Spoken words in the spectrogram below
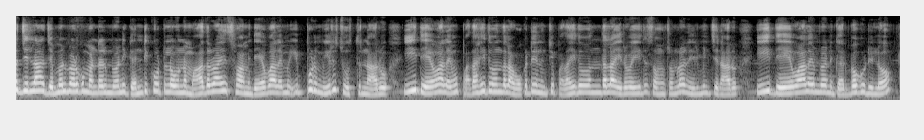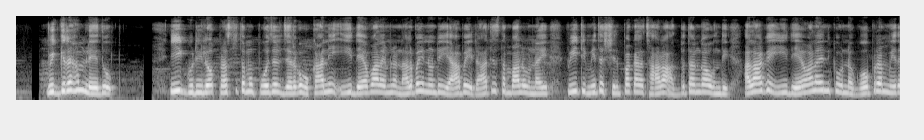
జిల్లా జమ్మలమడుగు మండలంలోని గండికోటలో ఉన్న మాధవరాయ స్వామి దేవాలయం ఇప్పుడు మీరు చూస్తున్నారు. ఈ దేవాలయం పదహైదు వందల ఒకటి నుంచి పదహైదు వందల ఇరవై ఐదు సంవత్సరంలో నిర్మించినారు. ఈ దేవాలయంలోని గర్భగుడిలో విగ్రహం లేదు. ఈ గుడిలో ప్రస్తుతము పూజలు జరగవు. కానీ ఈ దేవాలయంలో నలభై నుండి యాభై రాతి స్తంభాలు ఉన్నాయి. వీటి మీద శిల్పకళ చాలా అద్భుతంగా ఉంది. అలాగే ఈ దేవాలయానికి ఉన్న గోపురం మీద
